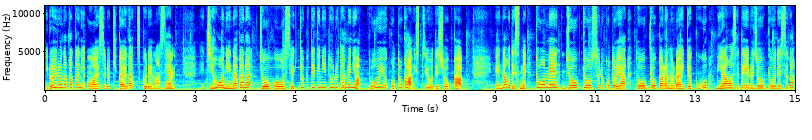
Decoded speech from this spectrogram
いろいろな方にお会いする機会が作れません。えー地方にいながら情報を積極的に取るためにはどういうことが必要でしょうかえーなおですね当面上京することや東京からの来客を見合わせている状況ですが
